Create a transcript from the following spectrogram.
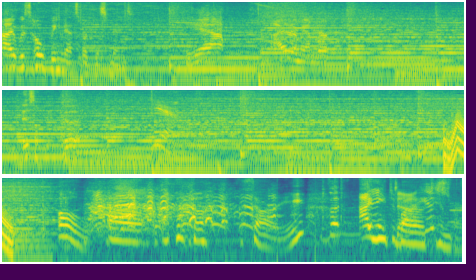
I was hoping that's what this meant. Yeah, I remember. This'll be good. Here. Oh, uh, sorry. But I need to borrow is timber.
